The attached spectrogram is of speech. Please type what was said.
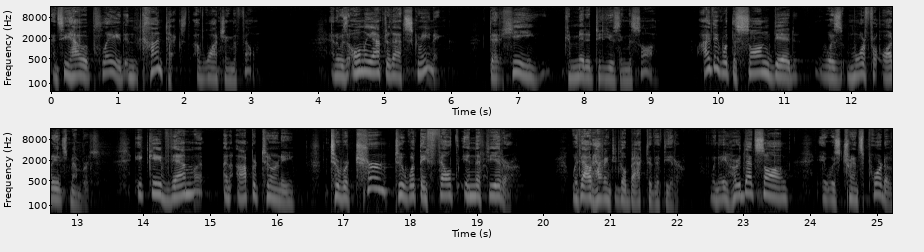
and see how it played in the context of watching the film. And it was only after that screening that he committed to using the song. I think what the song did was more for audience members. It gave them an opportunity to return to what they felt in the theater without having to go back to the theater. When they heard that song, it was transportive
